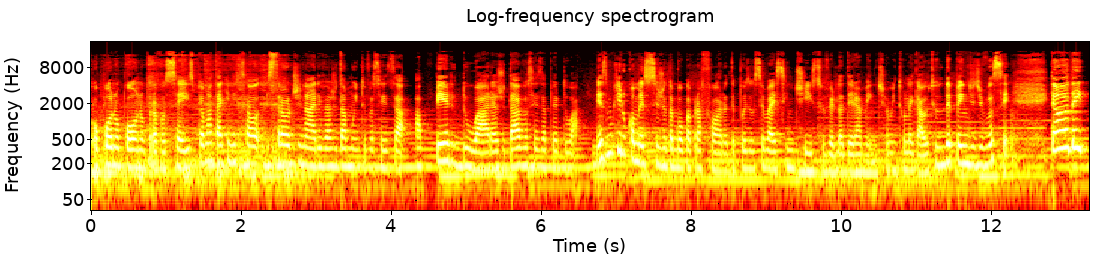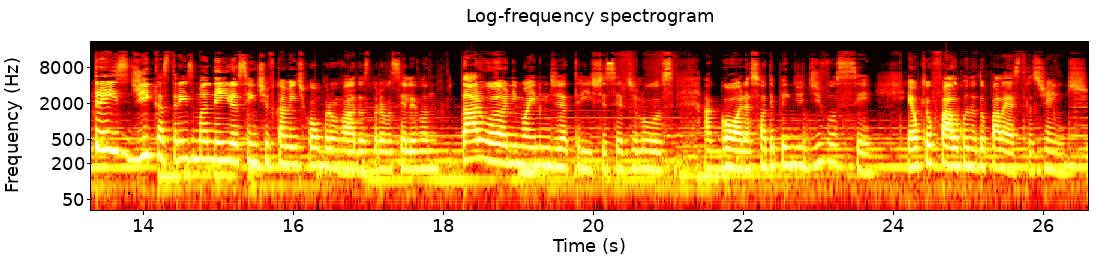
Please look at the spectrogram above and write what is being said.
oponopono para vocês, porque é uma técnica extraordinária e vai ajudar muito vocês a, a, perdoar, ajudar vocês a perdoar. Mesmo que no começo seja da boca para fora, depois você vai sentir isso verdadeiramente. É muito legal e tudo depende de você. Então, eu dei três dicas, três maneiras cientificamente comprovadas para você levantar o ânimo aí num dia triste, ser de luz agora, só depende de você. É o que eu falo quando eu dou palestras, gente.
